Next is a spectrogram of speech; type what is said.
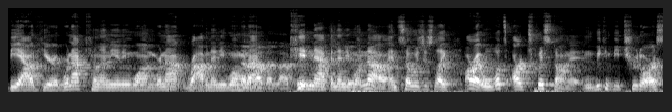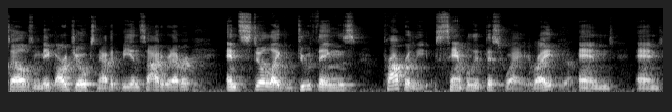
be out here. We're not killing anyone. We're not robbing anyone. We're Not about that not live kidnapping business, anyone. No. And so it's just like, all right, well, what's our twist on it? And we can be true to ourselves and make our jokes and have it be inside or whatever, and still like do things properly. Sample it this way, right? Yeah. And and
